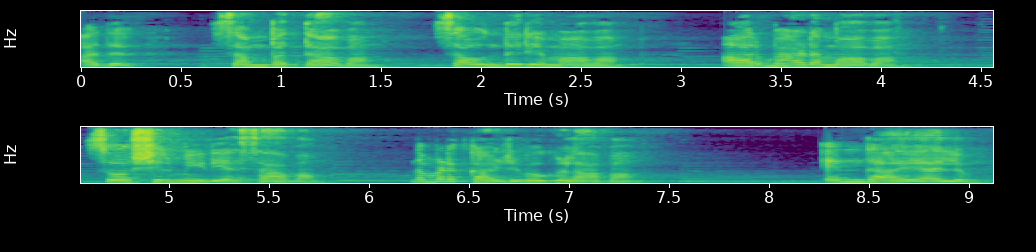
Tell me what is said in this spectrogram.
അത് സമ്പത്താവാം സൗന്ദര്യമാവാം ആർഭാടമാവാം സോഷ്യൽ മീഡിയാസ് ആവാം. നമ്മുടെ കഴിവുകളാവാം. എന്തായാലും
